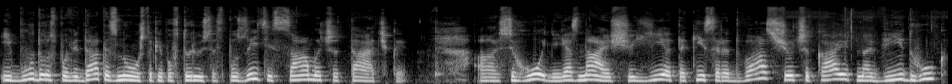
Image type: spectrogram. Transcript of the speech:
І буду розповідати, знову ж таки, повторюся, з позиції саме читачки. Сьогодні я знаю, що є такі серед вас, що чекають на відгук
